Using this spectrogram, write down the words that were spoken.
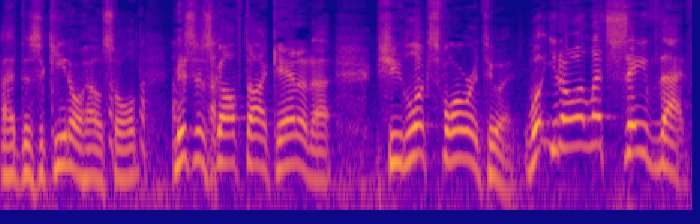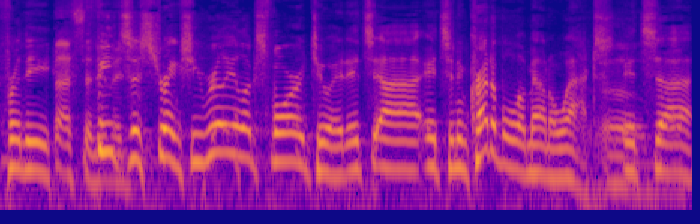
at the Zecchino household. Mrs. Golf Talk Canada. She looks forward to it. Well, you know what? Let's save that for the feats image. of strength. She really looks forward to it. It's uh, it's an incredible amount of wax. Oh, it's uh,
